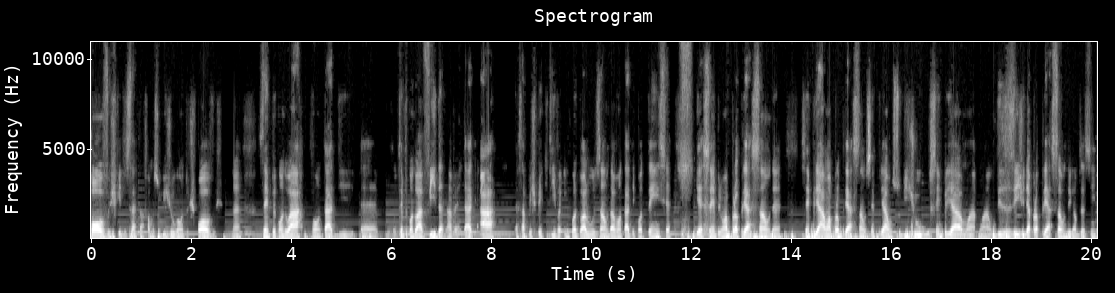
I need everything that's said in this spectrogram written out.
povos que de certa forma subjugam outros povos, né? Sempre quando há vontade, de, é, sempre quando há vida, na verdade, há essa perspectiva enquanto alusão da vontade de potência e é sempre uma apropriação, né? Sempre há uma apropriação, sempre há um subjugo, sempre há uma, uma, um desejo de apropriação, digamos assim,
